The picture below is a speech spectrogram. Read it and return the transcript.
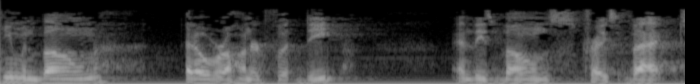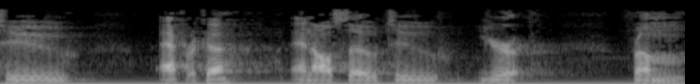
human bone at over 100 foot deep. And these bones trace back to Africa and also to Europe from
